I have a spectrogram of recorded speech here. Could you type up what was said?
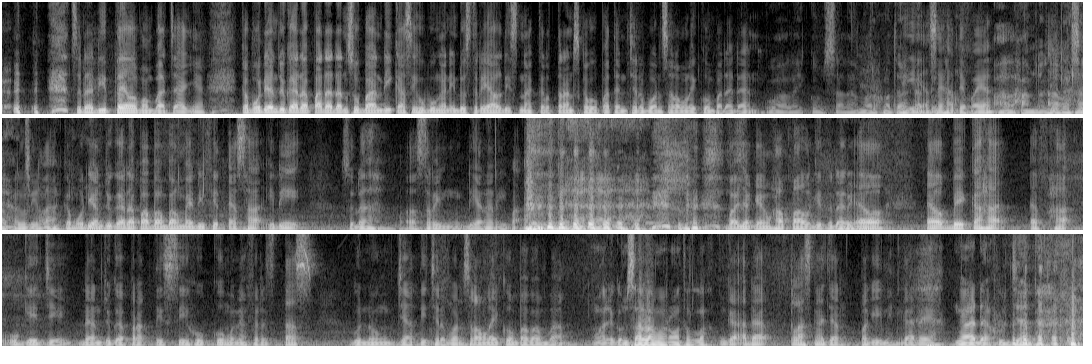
sudah detail membacanya. Kemudian juga ada Pak Dadan Subandi, kasih hubungan industrial di Snaker Trans Kabupaten Cirebon. Assalamualaikum Pak Dadan. Waalaikumsalam warahmatullahi wabarakatuh. Iya, sehat ya Pak ya. Alhamdulillah. Alhamdulillah. Sehat Kemudian juga ada Pak Bambang Medifit SH ini sudah uh, sering di RRI Pak. Banyak yang hafal gitu dari L LBKH FHUGJ dan juga praktisi hukum Universitas Gunung Jati Cirebon. Assalamualaikum Pak Bambang. Waalaikumsalam warahmatullah. Enggak ada kelas ngajar pagi ini, enggak ada ya? Enggak ada hujan.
